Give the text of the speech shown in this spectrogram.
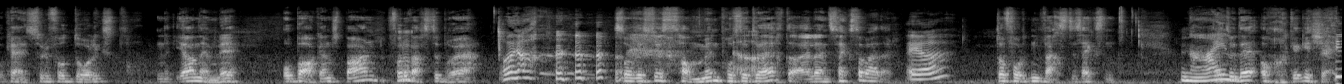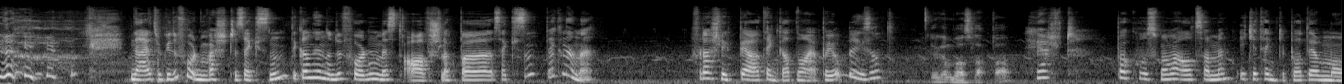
Ok, Så du får dårligst Ja, nemlig. Å bake bakerens barn får det verste brødet. Oh, ja. Så hvis du er sammen prostituert, da, eller en sexarbeider, ja. da får du den verste sexen. Nei. Du, Det orker jeg ikke. Nei, jeg tror ikke du får den verste sexen. Det kan hende du får den mest avslappa sexen. Det kan hende. For da slipper jeg å tenke at nå er jeg på jobb. ikke sant? Du kan bare slappe av. Helt. Bare kose meg med alt sammen. Ikke tenke på at jeg må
